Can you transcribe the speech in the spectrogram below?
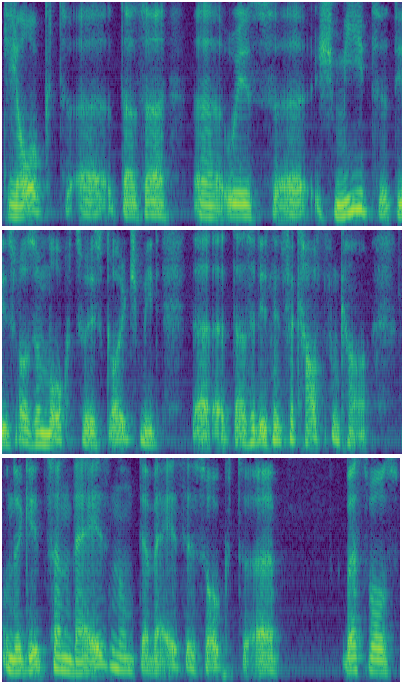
klagt, äh, dass er äh, als äh, Schmied, das was er macht, so als Goldschmied, äh, dass er das nicht verkaufen kann. Und er geht zu einem Weisen und der Weise sagt, weißt du was,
